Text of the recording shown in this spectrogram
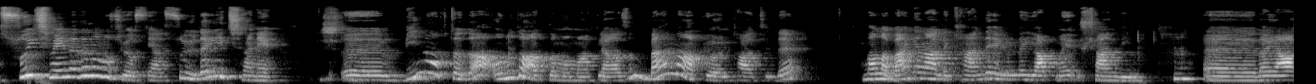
su içmeyi neden unutuyorsun? Yani suyu da iç. Hani İşte. ee, bir noktada onu da atlamamak lazım. Ben ne yapıyorum tatilde? Valla ben genelde kendi evimde yapmaya üşendiğim ee, veya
